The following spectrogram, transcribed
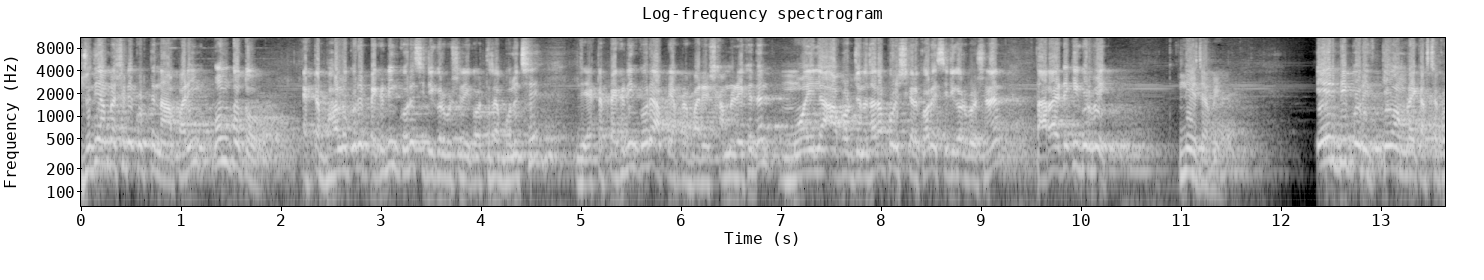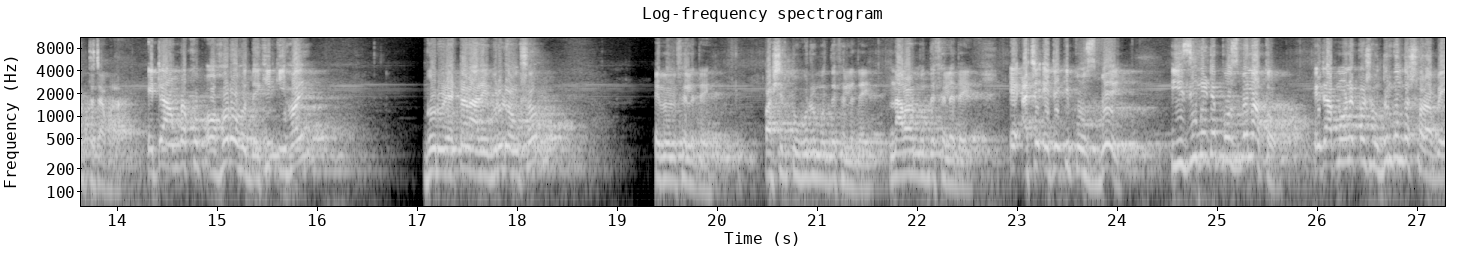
যদি আমরা সেটা করতে না পারি, অন্তত একটা ভালো করে প্যাকেটিং করে সিটি কর্পোরেশন এই কথাটা বলেছে যে, একটা প্যাকেটিং করে আপনি আপনার বাড়ির সামনে রেখে দেন, ময়লা আবর্জনা যারা পরিষ্কার করে সিটি কর্পোরেশনের, তারা এটা কি করবে? নিয়ে যাবে। এর বিপরীত কেউ আমরা এই কাজটা করতে যাব না। এটা আমরা খুব অহরহ দেখি কি হয়? গরুর একটা নারী গরুর অংশ এভাবে ফেলে দেয়। পাশের পুকুরের মধ্যে ফেলে দেয়, নালার মধ্যে ফেলে দেয়। আচ্ছা এটা কি পচবে ইজিলি এটা পচবে না তো? এটা আপনার অনেক কষ্ট দুর্গন্ধ সরাবে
